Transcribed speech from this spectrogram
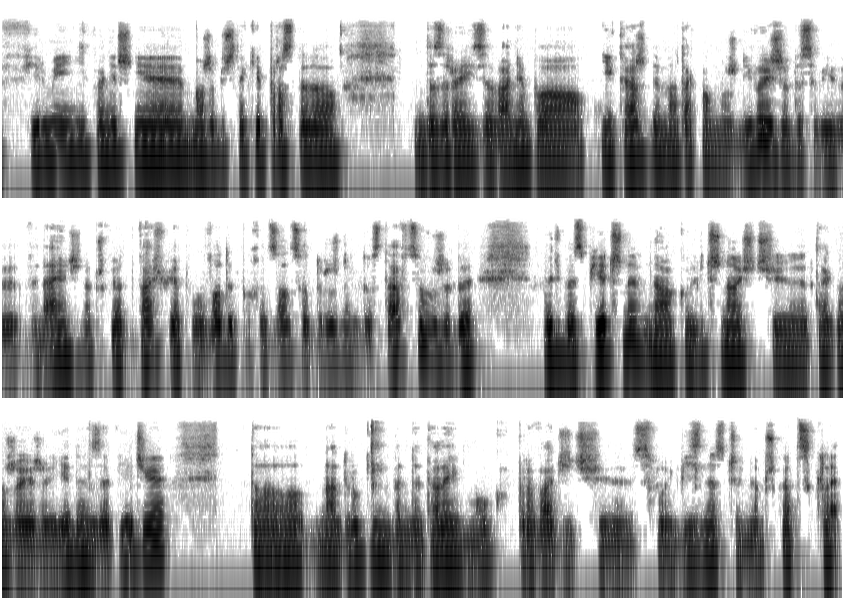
w firmie niekoniecznie może być takie proste do, do zrealizowania, bo nie każdy ma taką możliwość, żeby sobie wynająć na przykład dwa światłowody pochodzące od różnych dostawców, żeby być bezpiecznym na okoliczność tego, że jeżeli jeden zawiedzie, to na drugim będę dalej mógł prowadzić e, swój biznes, czyli na przykład sklep.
